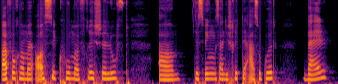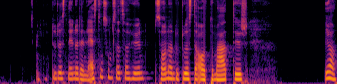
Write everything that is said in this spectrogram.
einfach einmal rauskommen, frische Luft. Ähm, deswegen sind die Schritte auch so gut, weil du tust nicht nur den Leistungsumsatz erhöhen, sondern du tust da automatisch ja,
